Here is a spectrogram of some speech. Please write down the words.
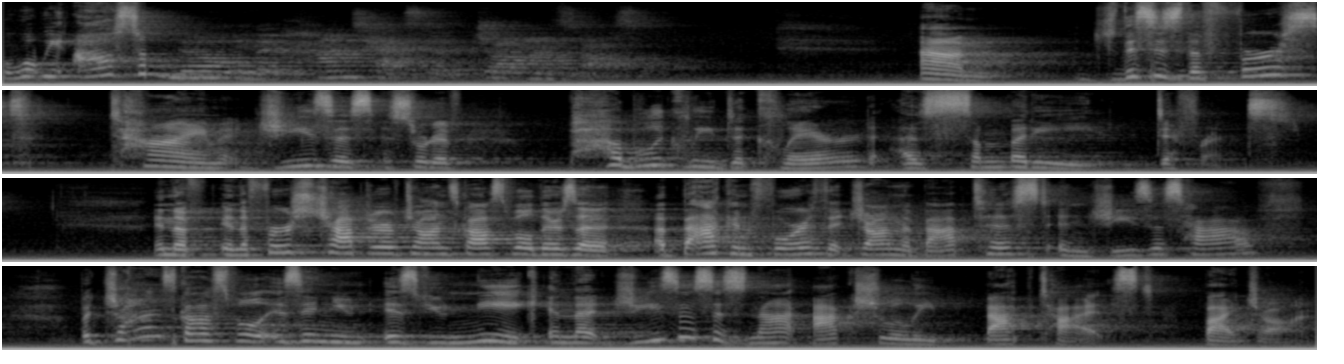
But what we also know in the context of John's gospel, um, this is the first time Jesus is sort of publicly declared as somebody different. In the, in the first chapter of John's gospel, there's a, a back and forth that John the Baptist and Jesus have. But John's gospel is, in, is unique in that Jesus is not actually baptized by John.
